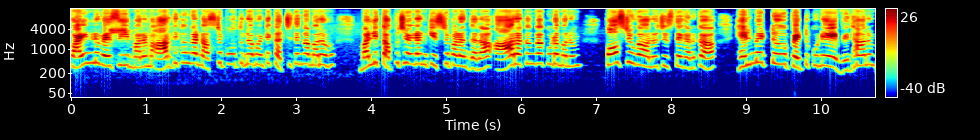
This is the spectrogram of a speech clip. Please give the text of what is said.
ఫైన్లు వేసి మనం ఆర్థికంగా నష్టపోతున్నామంటే ఖచ్చితంగా మనం మళ్ళీ తప్పు చేయడానికి ఇష్టపడం కదా. ఆ రకంగా కూడా మనం పాజిటివ్గా ఆలోచిస్తే కనుక హెల్మెట్ పెట్టుకునే విధానం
